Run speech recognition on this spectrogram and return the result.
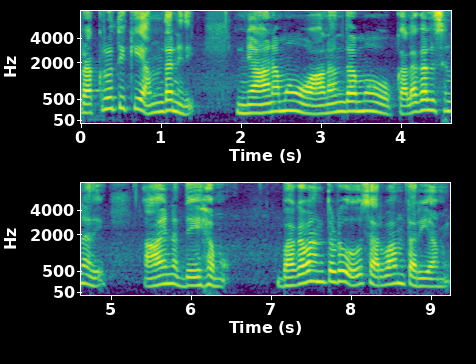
ప్రకృతికి అందనిది. జ్ఞానము ఆనందము కలగలిసినది ఆయన దేహము. భగవంతుడు సర్వాంతర్యామి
